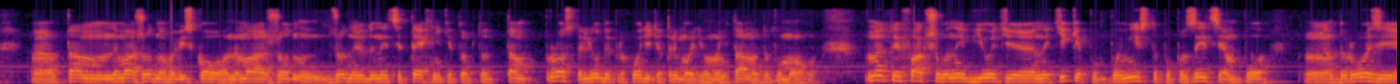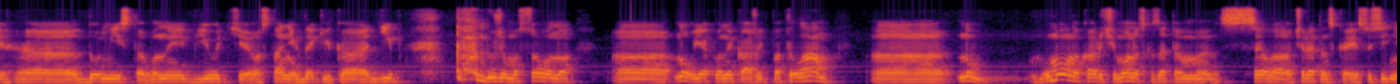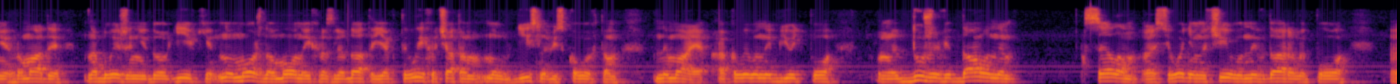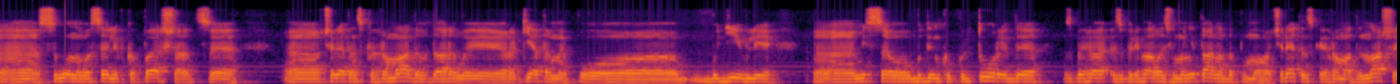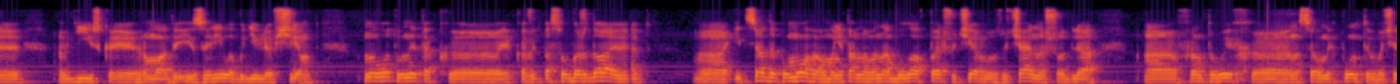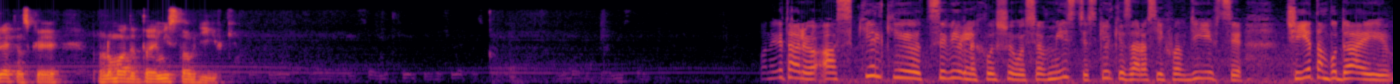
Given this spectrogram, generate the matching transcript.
Там нема жодного військового, нема жодної, жодної одиниці техніки. Тобто там просто люди приходять, отримують гуманітарну допомогу. Ну і той факт, що вони б'ють не тільки по, по місту, по позиціям, по дорозі е, до міста. Вони б'ють останніх декілька діб дуже масово. Е, ну як вони кажуть, по тилам. Е, ну умовно кажучи, можна сказати, там села Черетинської і сусідньої громади наближені до Авдіївки. Ну можна умовно їх розглядати як тили, хоча там ну дійсно військових там немає. А коли вони б'ють по е, дуже віддаленим селам, е, сьогодні вночі вони вдарили по е, селу Новоселівка. Перша це е, Черетинська громада, вдарили ракетами по будівлі е, місцевого будинку культури, де зберіга- зберігалась гуманітарна допомога Черетинської громади, нашої Авдіївської громади, і згоріла будівля вщент. Ну от вони так, як кажуть, освобождають. І ця допомога гуманітарна вона була в першу чергу, звичайно, що для фронтових населених пунктів Очеретинської громади та міста Авдіївки. Пане Віталію, а скільки цивільних лишилося в місті? Скільки зараз їх в Авдіївці? Чи є там бодай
